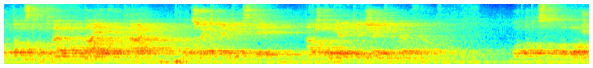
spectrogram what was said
Potomstwo Twemu daje ten kraj od rzeki egipskiej aż do wielkiej rzeki Eufrat. Oto Słowo Boże.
